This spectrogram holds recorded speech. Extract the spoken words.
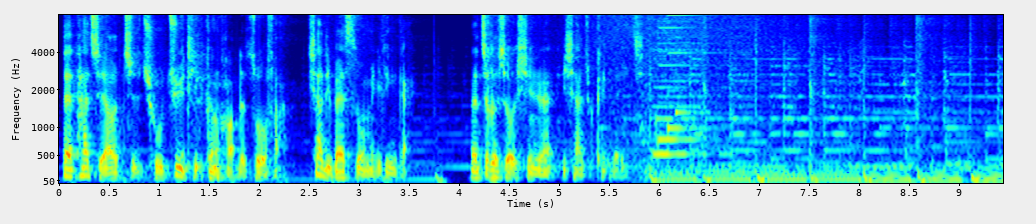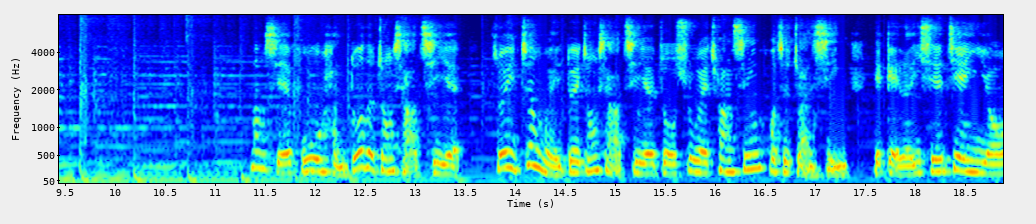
但他只要指出具体更好的做法，下礼拜四我们一定改。那这个时候信任一下就可以累积。贸协服务很多的中小企业。所以政委对中小企业做数位创新或是转型，也给了一些建议哦。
